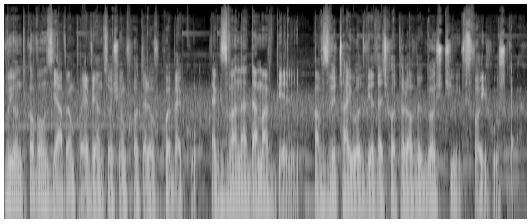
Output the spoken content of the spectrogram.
wyjątkową zjawę pojawiającą się w hotelu w Quebecu. Tak zwana dama w bieli ma w zwyczaju odwiedzać hotelowych gości w swoich łóżkach.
